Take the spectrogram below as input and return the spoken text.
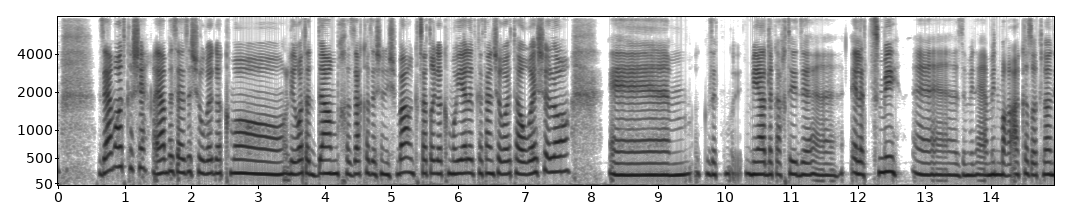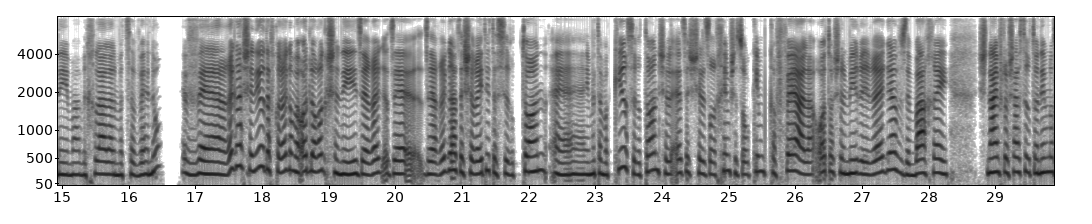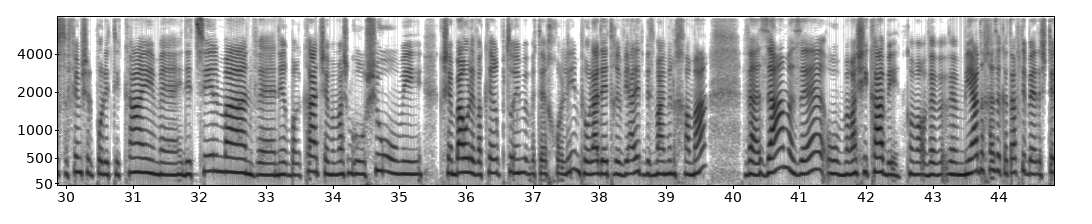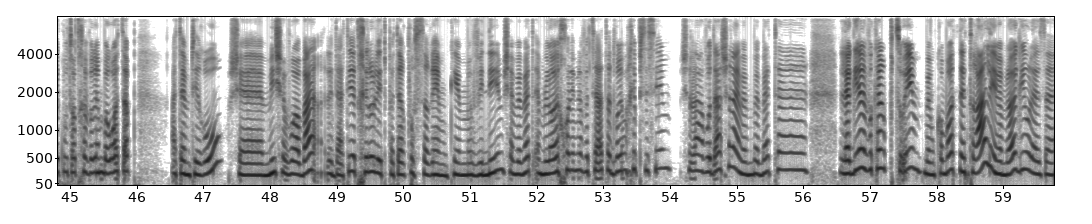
זה היה מאוד קשה, היה בזה איזשהו רגע כמו לראות אדם חזק כזה שנשבר, קצת רגע כמו ילד קטן שרואה את ההורה שלו. אמ, זה, מיד לקחתי את זה אל עצמי, אה, זה מין, היה מין מראה כזאת לא נעימה בכלל על מצבנו. והרגע השני הוא דווקא רגע מאוד לא רגשני, זה, רגע, זה, זה הרגע הזה שראיתי את הסרטון, אה, אם אתה מכיר, סרטון של איזה, של אזרחים שזורקים קפה על האוטו של מירי רגב, זה בא אחרי שניים, שלושה סרטונים נוספים של פוליטיקאים, אה, עידית סילמן וניר ברקת, שהם ממש גורשו מ... כשהם באו לבקר פצועים בבתי חולים, פעולה די טריוויאלית בזמן מלחמה. והזעם הזה, הוא ממש היכה בי. כלומר, ו- ומיד אחרי זה כתבתי באיזה שתי קבוצות חברים בוואטסאפ, אתם תראו שמשבוע הבא, לדעתי, יתחילו להתפטר פה שרים, כי הם מבינים שהם באמת, הם לא יכולים לבצע את הדברים הכי בסיסיים של העבודה שלהם, הם באמת אה, להגיע לבקר פצועים במקומות ניטרליים, הם לא יגיעו לאיזה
